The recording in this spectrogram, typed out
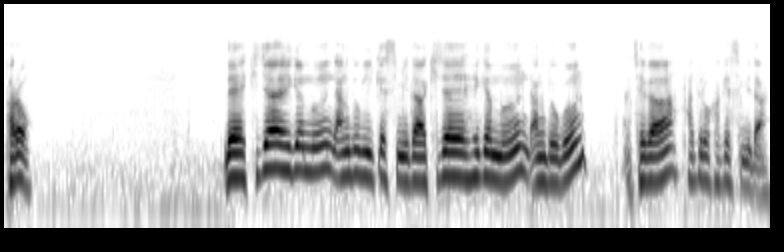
바로 네 기자회견문 낭독이 있겠습니다. 기자회견문 낭독은 제가 하도록 하겠습니다.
